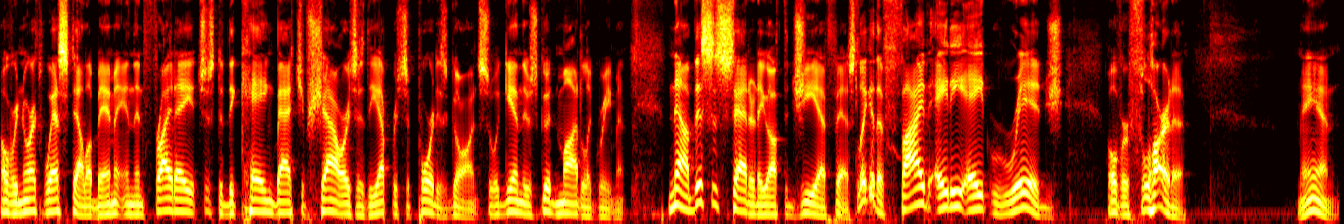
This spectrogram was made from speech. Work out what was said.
over northwest Alabama. And then Friday, it's just a decaying batch of showers as the upper support is gone. So again, there's good model agreement. Now, this is Saturday off the GFS. Look at the 588 ridge over Florida. Man.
